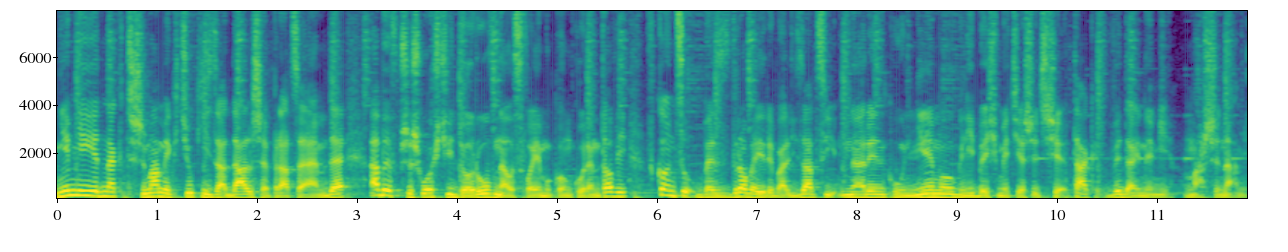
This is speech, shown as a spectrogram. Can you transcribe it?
Niemniej jednak trzymamy kciuki za dalsze prace AMD, aby w przyszłości dorównał swojemu konkurentowi. W końcu bez zdrowej rywalizacji na rynku nie moglibyśmy cieszyć się tak wydajnymi maszynami.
